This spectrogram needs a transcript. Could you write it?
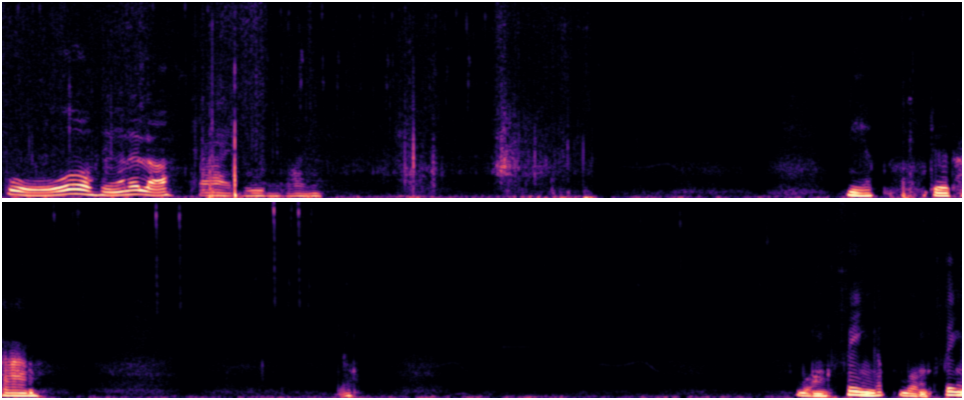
โอ้โหอย่างนั้นเลยเหรอ ใช่ดูในรอยนี่นี่ครับเจอทาง เดี๋ยว บ่วงซิ่งครับ บ่วงซิ่ง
